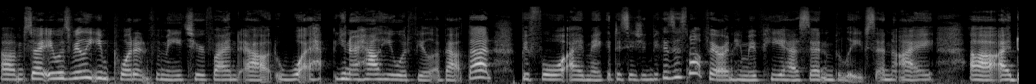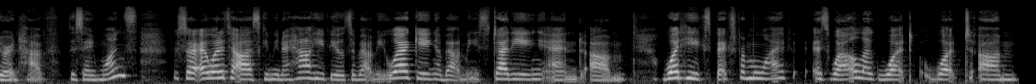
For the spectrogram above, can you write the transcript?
Um, so it was really important for me to find out what you know how he would feel about that before I make a decision because it's not fair on him if he has certain beliefs and I uh, I don't have the same ones. So I wanted to ask him you know how he feels about me working, about me studying, and um, what he expects from a wife as well, like what what um,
